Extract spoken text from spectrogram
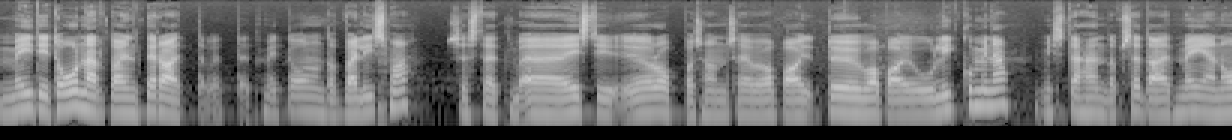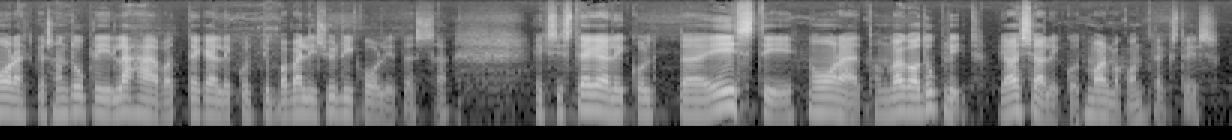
meid ei toonarda ainult eraettevõtted, meid toonardab välismaa, sest et äh, Eesti, Euroopas on see vaba, töö vaba ju liikumine, mis tähendab seda, et meie noored, kes on tubli, lähevad tegelikult juba välisülikoolidesse. ehk siis tegelikult äh, Eesti noored on väga tublid ja asjalikud maailma kontekstis Äh,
